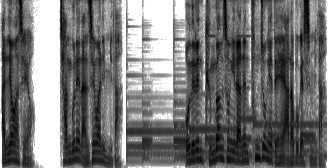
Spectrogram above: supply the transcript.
안녕하세요. 장군의 난생활입니다. 오늘은 금광성이라는 품종에 대해 알아보겠습니다.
